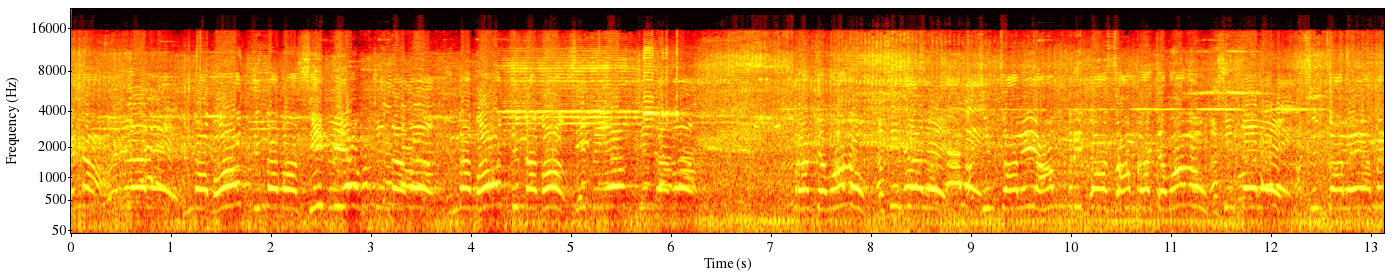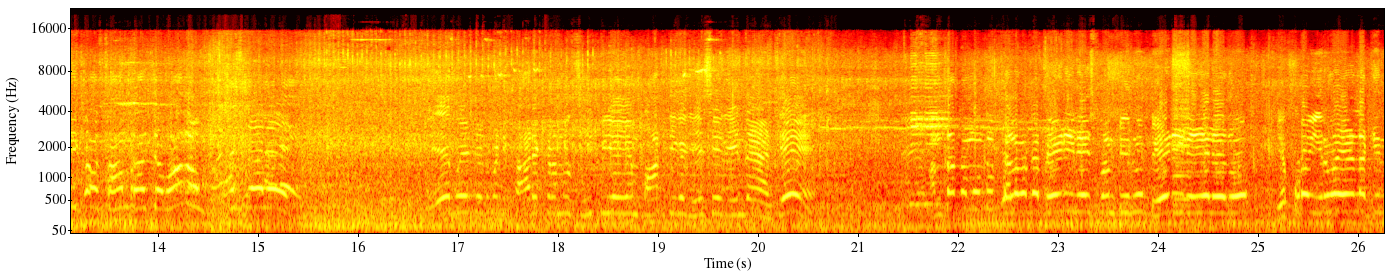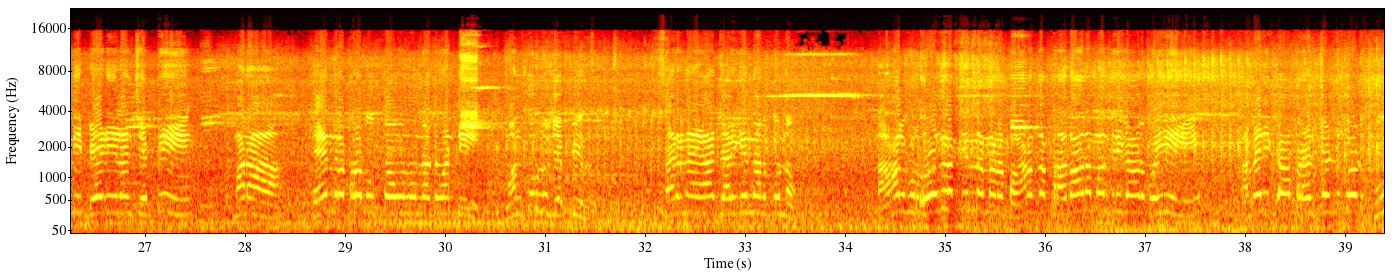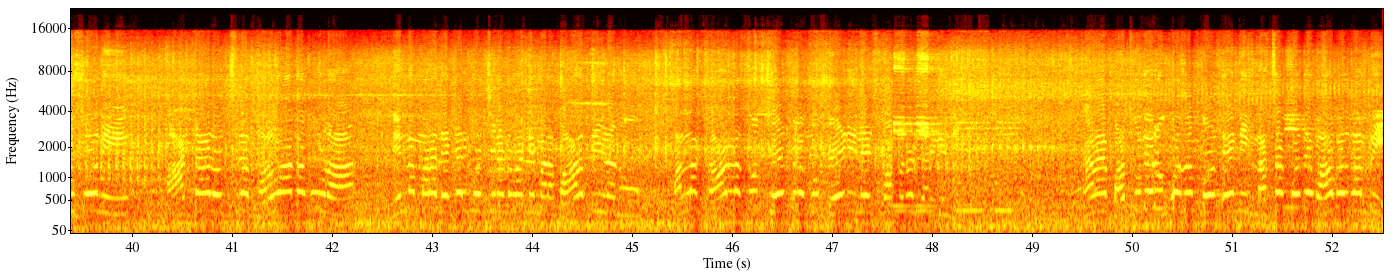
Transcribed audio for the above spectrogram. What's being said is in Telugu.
జెండా జిందాబాద్ జిందాబాద్ సిపిఎం. జిందాబాద్. జిందాబాద్ జిందాబాద్. సిపిఎం జిందాబాద్. సామ్రాజ్యవాదం నశించాలి నశించాలి అమెరికా సామ్రాజ్యవాదం. నశించాలి నశించాలి అమెరికా సామ్రాజ్యవాదం. నశించాలి చేయబోయేటటువంటి కార్యక్రమం సిపిఐఎం పార్టీగా చేసేది ఏంటంటే అంతకుముందు తెలవక బేడీలు వేసి పంపిర్రు బేడీ వేయలేదు. ఎప్పుడో ఇరవై ఏళ్ళ కింది బేడీలు అని చెప్పి మన కేంద్ర ప్రభుత్వంలో ఉన్నటువంటి మంత్రులు చెప్పిండ్రు సరేనాయా జరిగింది అనుకున్నాం. నాలుగు రోజుల కింద మన భారత ప్రధానమంత్రి గారు పోయి అమెరికా ప్రెసిడెంట్ తోటి కూర్చొని మాట్లాడొచ్చిన తర్వాత కూడా నిన్న మన దగ్గరికి వచ్చినటువంటి మన భారతీయులను మళ్ళా కాళ్ళకు చేతులకు వేడి లేచి పంపడం జరిగింది. కానీ బతుకు తెరువు కోసం పోతే నీకు నచ్చకపోతే వాపసు పంపి.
